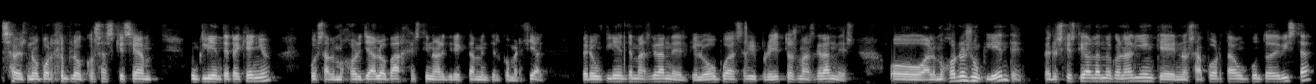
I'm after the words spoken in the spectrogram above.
¿sabes? No, por ejemplo, cosas que sean un cliente pequeño, pues a lo mejor ya lo va a gestionar directamente el comercial pero un cliente más grande del que luego puedan salir proyectos más grandes, o a lo mejor no es un cliente, pero es que estoy hablando con alguien que nos aporta un punto de vista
